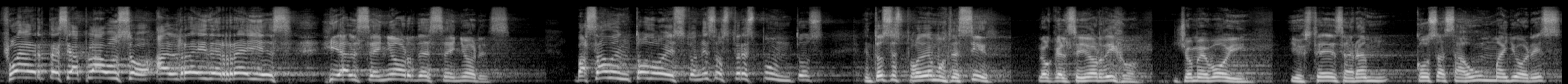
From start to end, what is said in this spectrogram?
Fuerte ese aplauso al Rey de Reyes y al Señor de Señores. Basado en todo esto, en esos tres puntos, entonces podemos decir lo que el Señor dijo. Yo me voy y ustedes harán cosas aún mayores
